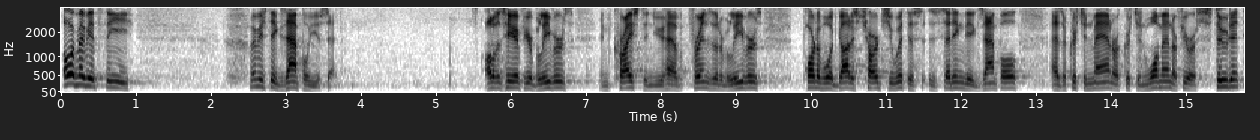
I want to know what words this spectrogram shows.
Or maybe it's the maybe it's the example you set. All of us here, if you're believers in Christ and you have friends that are believers, part of what God has charged you with is, is setting the example as a Christian man or a Christian woman, or if you're a student,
